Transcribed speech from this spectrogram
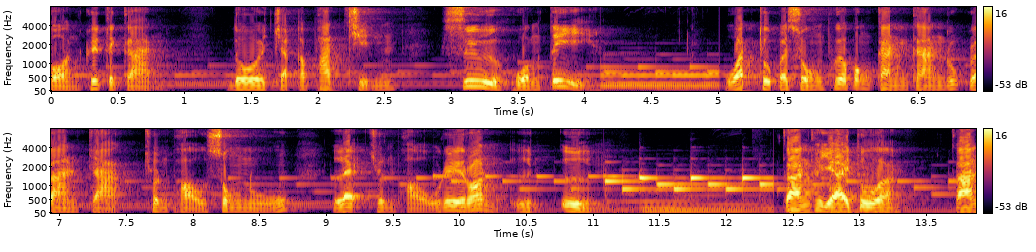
ก่อนคริสตกาลโดยจักรพรรดิฉิน ซื่อหวงตี้ วัตถุประสงค์เพื่อป้องกันการรุกรานจากชนเผ่าทรงหนู และชนเผ่าเร่ร่อนอื่นๆ การขยายตัวการ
